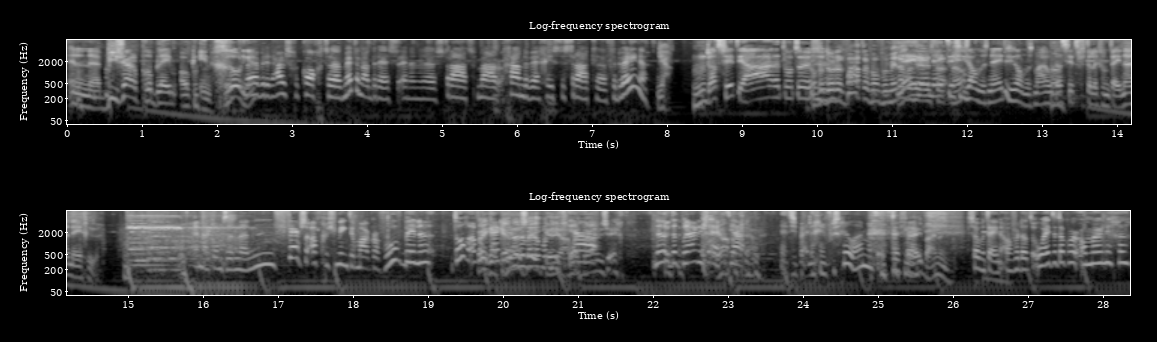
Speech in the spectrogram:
En een eh, bizar probleem ook in We Groningen. hebben dit huis gekocht eh, met een adres en een eh, straat. Maar gaandeweg is de straat eh, verdwenen. Ja. Hoe dat zit, ja, dat wordt... eh, Komt het door het water van vanmiddag? Nee, nee, nee, het is nou? iets anders. Nee, het is iets anders. Maar hoe dat zit, vertel ik zo meteen na 9 uur. En daar komt een, een verse afgeschminkte Marco Verhoef binnen. Toch? Even Oh, ik kijken. herken hem helemaal niet. Ja. Maar bruin is echt. Dat bruin is echt, ja. ja. het is bijna geen verschil, hè, met op tv. Nee, bijna niet. Zometeen over dat, hoe heet het ook weer, onmeunige?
